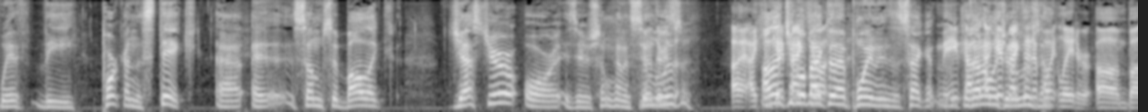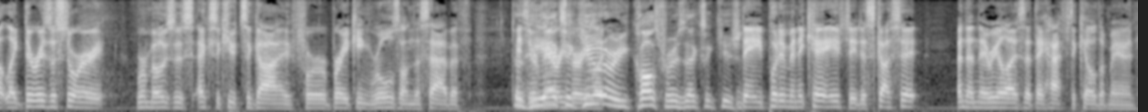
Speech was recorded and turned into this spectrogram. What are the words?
with the pork on the stick. Uh, uh, some symbolic gesture, or is there some kind of No, symbolism? I, I can I'll let you back go back to that point in a second Maybe, because I'll, I don't I'll want get back to that point later. Um, but like there is a story where Moses executes a guy for breaking rules on the Sabbath. Does he very, very execute, like- or he calls for his execution? they put him in a cage, they discuss it, and then they realize that they have to kill the man.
